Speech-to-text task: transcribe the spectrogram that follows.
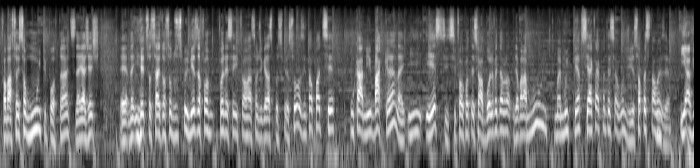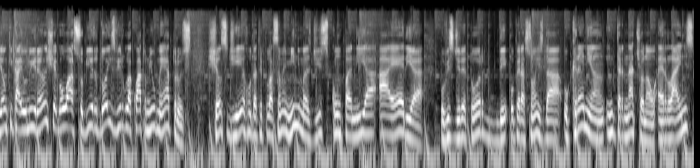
informações são muito importantes, né? E a gente é, em redes sociais nós somos os primeiros a fornecer informação de graça para as pessoas, então pode ser um caminho bacana e esse, se for acontecer uma bolha, vai demorar muito, mas muito tempo, se é que vai acontecer algum dia, só para citar um exemplo. E avião que caiu no Irã chegou a subir 2,4 mil metros. Chance de erro da tripulação é mínima, diz companhia aérea. O vice-diretor de operações da Ukrainian International Airlines,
